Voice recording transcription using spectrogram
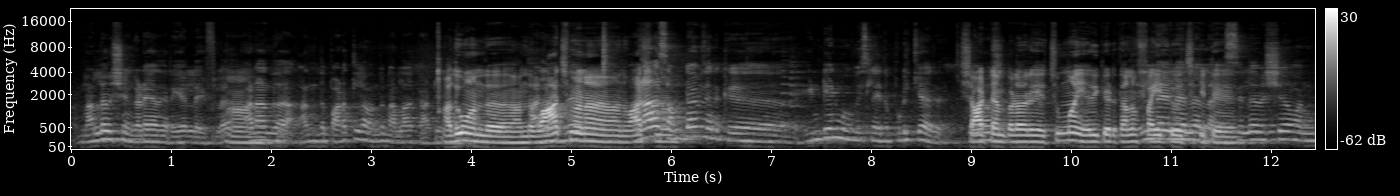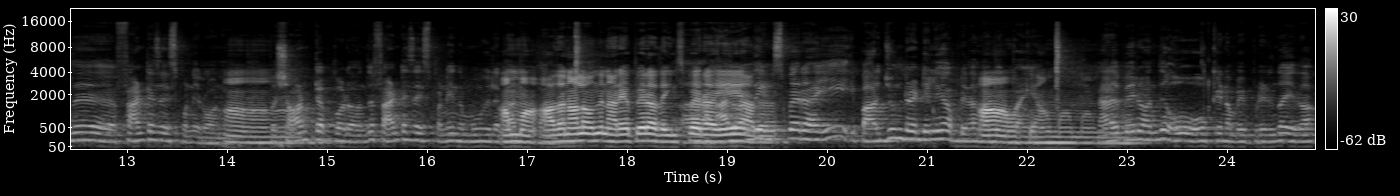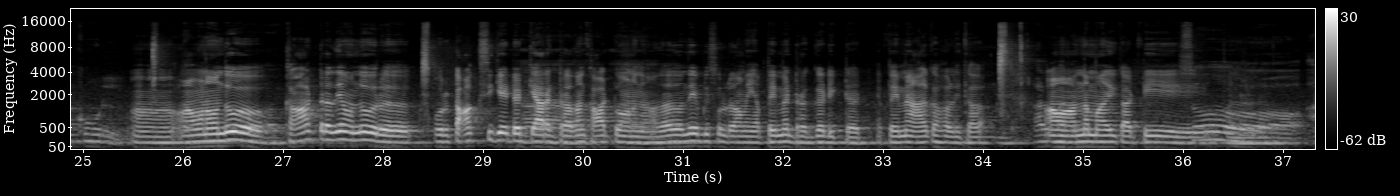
நல்ல விஷயம் கிடையாது ரியல் லைஃப்ல ஆனா அந்த அந்த படத்துல வந்து நல்லா காட்டி அதுவும் அந்த அந்த வாட்ச்மேனை அந்த ஆனா சம்டைம்ஸ் எனக்கு இந்தியன் மூவிஸ்ல இது பிடிக்காது. ஷார்ட் டெம்பரர் சும்மா எதுக்கு எடுத்தாலும் ஃபைட் வச்சுக்கிட்டு. சில விஷயம் வந்து ஃபேண்டசைஸ் பண்ணிடுவாங்க இப்போ ஷார்ட் டெம்பர்ட் வந்து ஃபேண்டசைஸ் பண்ணி இந்த மூவில ஆமா. அதனால வந்து நிறைய பேர் அதை இன்ஸ்பயர் ஆகி வந்து இன்ஸ்பயர் ஆகி இப்போ அர்ஜுன் ரெட்டிலையும் அப்படிதான். ஓகே. ஆமா ஆமா நிறைய பேர் வந்து ஓ ஓகே நம்ம இப்படி இருந்தா இதான் கூல் அவனை வந்து காட்டுறதே வந்து ஒரு ஒரு டாக்ஸிகேட்டட் கேரக்டராக தான் காட்டுவானுங்க. அதாவது வந்து எப்படி சொல்றது அவன் எப்பயுமே ட்ரக் அடிக்டட் எப்பயுமே ஆல்கஹாலிக்கா அவன் அந்த மாதிரி காட்டி ஸோ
